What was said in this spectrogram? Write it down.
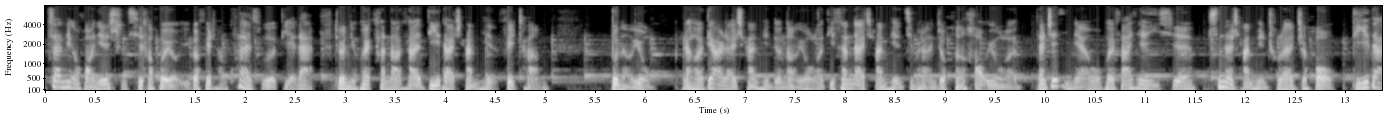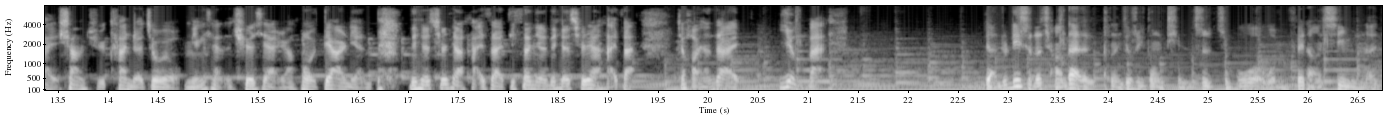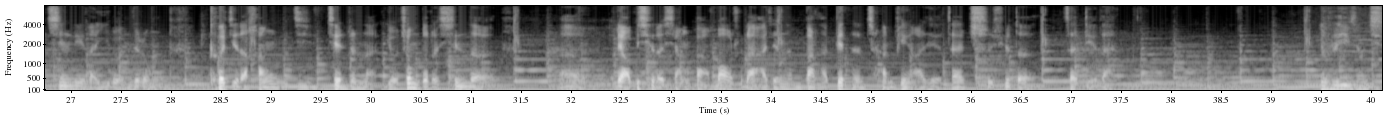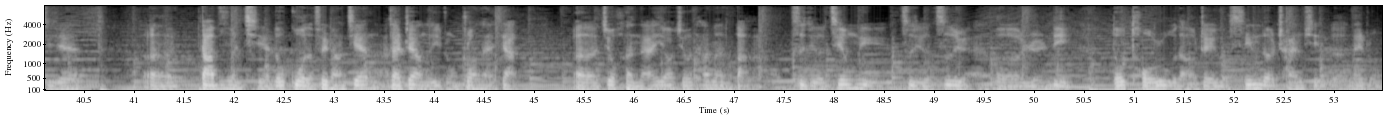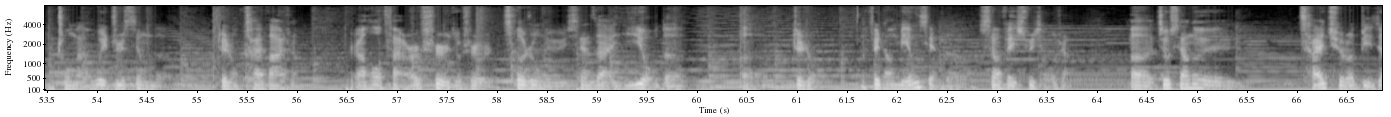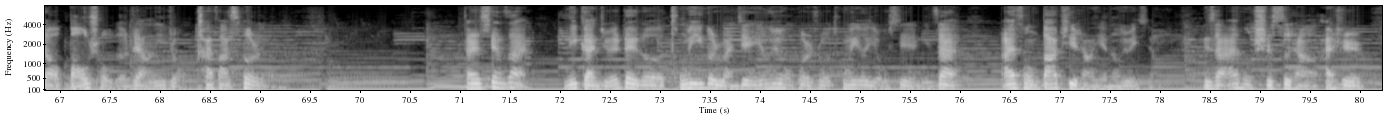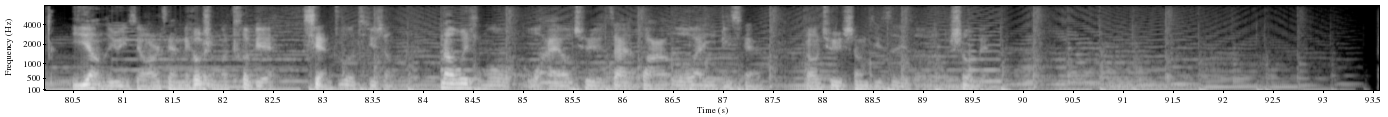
在那个黄金时期，它会有一个非常快速的迭代，就是你会看到它的第一代产品非常不能用。然后第二代产品就能用了，第三代产品基本上就很好用了。但这几年我会发现一些新的产品出来之后，第一代上去看着就有明显的缺陷，然后第二年 那些缺陷还在，第三年那些缺陷还在，就好像在硬卖。讲就历史的常态的可能就是一种停滞，只不过我们非常幸运的经历了一轮这种科技的寒武纪，见证了有这么多的新的呃。了不起的想法冒出来，而且能把它变成产品，而且在持续的在迭代。就是疫情期间，呃，大部分企业都过得非常艰难，在这样的一种状态下，呃，就很难要求他们把自己的精力、自己的资源和人力都投入到这个新的产品的那种充满未知性的这种开发上，然后反而是就是侧重于现在已有的，呃，这种。非常明显的消费需求上，呃，就相对采取了比较保守的这样一种开发策略但是现在，你感觉这个同一个软件应用，或者说同一个游戏，你在 iPhone 八 P 上也能运行，你在 iPhone 十四上还是一样的运行，而且没有什么特别显著的提升。那为什么我我还要去再花额外一笔钱，然后去升级自己的设备？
